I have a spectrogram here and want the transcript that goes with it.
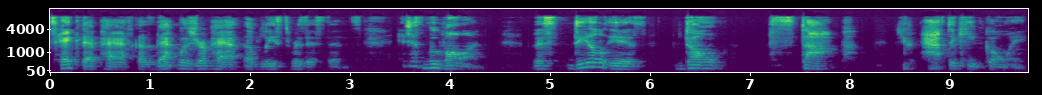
Take that path because that was your path of least resistance and just move on. This deal is don't stop. You have to keep going.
